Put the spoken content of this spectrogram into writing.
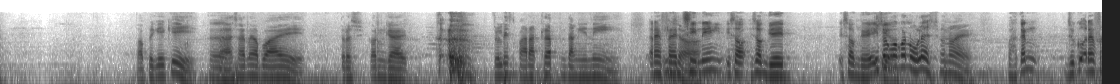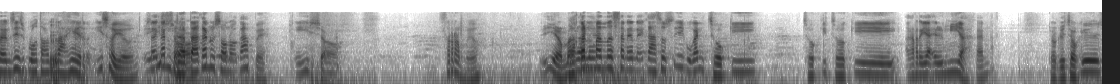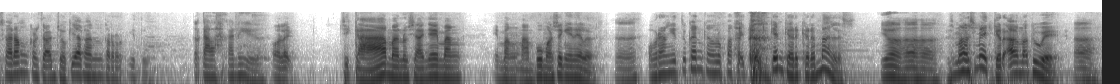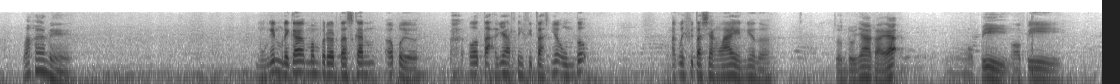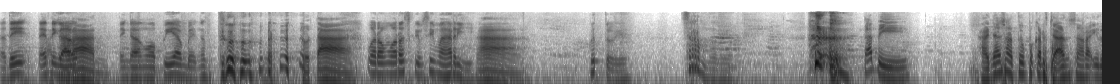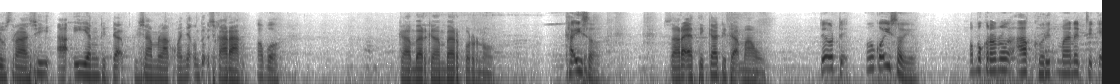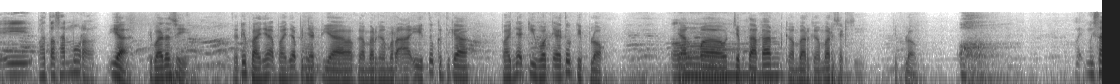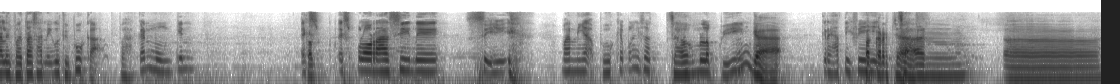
topik iki Eh. bahasannya apa ae terus kon enggak tulis paragraf tentang ini Referensi Iso. nih iso iso nggih iso nggih iso iki ya. kok nulis ngono ae Bahkan juga referensi 10 tahun terakhir. Iso yo. Saya kan Iso. data kan wis ono kabeh. iso Serem yo. iya Bahkan makanya pantesan enek kasus iku kan joki joki-joki karya ilmiah kan joki-joki sekarang kerjaan joki akan ter itu terkalahkan yo. oleh jika manusianya emang emang mampu maksudnya ini loh Heeh. orang itu kan kalau pakai joki kan gara-gara males Ya, heeh. Males mikir ah ono duwe Heeh. makanya Mungkin mereka memprioritaskan apa ya? otaknya aktivitasnya untuk aktivitas yang lain gitu. contohnya kayak ngopi Ngopi. Jadi saya tinggal tinggal ngopi ambek ngentu. Dota Moro-moro skripsi mari. nah Betul ya. Serem ya. tapi hanya satu pekerjaan secara ilustrasi AI yang tidak bisa melakukannya untuk sekarang Apa? Gambar-gambar porno Gak iso. secara etika tidak mau Dek, dek. Oh kok iso ya? Apa karena algoritmanya dikei batasan moral? iya dibatasi jadi banyak-banyak penyedia gambar-gambar AI itu ketika banyak keywordnya itu diblok yang Oh. menciptakan gambar-gambar seksi diblok Oh. Lek misalnya batasan itu dibuka, bahkan mungkin eks- eksplorasi nih si maniak bokep ini bisa jauh melebihi enggak kreativitas. pekerjaan eh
